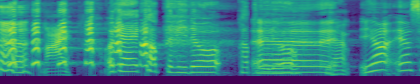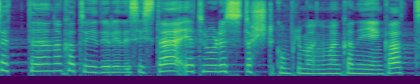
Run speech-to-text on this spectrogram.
Nei. OK, kattevideo. Kattevideo. Uh, Ja. ja, jeg har sett uh, noen kattevideoer i det siste. Jeg tror det største komplimentet man kan gi en katt,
